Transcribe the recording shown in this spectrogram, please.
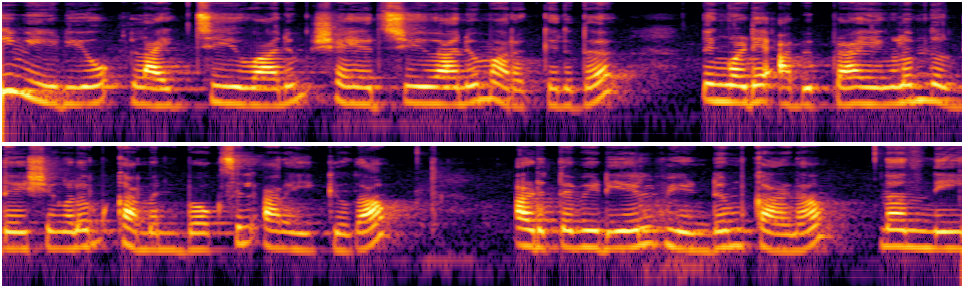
ഈ വീഡിയോ ലൈക്ക് ചെയ്യുവാനും ഷെയർ ചെയ്യുവാനും മറക്കരുത്. നിങ്ങളുടെ അഭിപ്രായങ്ങളും നിർദ്ദേശങ്ങളും കമന്റ് ബോക്സിൽ അറിയിക്കുക. അടുത്ത വീഡിയോയിൽ വീണ്ടും കാണാം. നന്ദി.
